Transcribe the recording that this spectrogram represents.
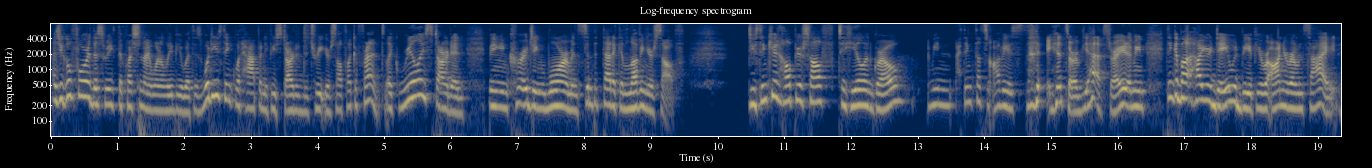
as you go forward this week, the question I want to leave you with is what do you think would happen if you started to treat yourself like a friend? Like, really started being encouraging, warm, and sympathetic and loving yourself? Do you think you'd help yourself to heal and grow? I mean, I think that's an obvious answer of yes, right? I mean, think about how your day would be if you were on your own side.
